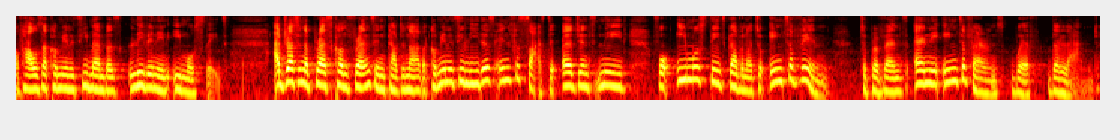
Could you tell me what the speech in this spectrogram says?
of Hausa community members living in Imo State. Addressing a press conference in Kaduna, the community leaders emphasized the urgent need for Imo State Governor to intervene to prevent any interference with the land.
